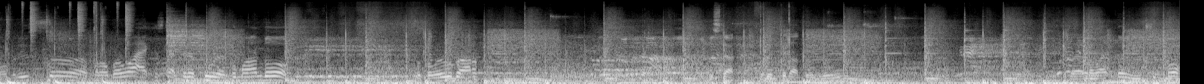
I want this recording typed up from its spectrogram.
Подрис е, пробиває. Кистяк рятує команду. Готовий удар. Кистяк буде кидати у Івченко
